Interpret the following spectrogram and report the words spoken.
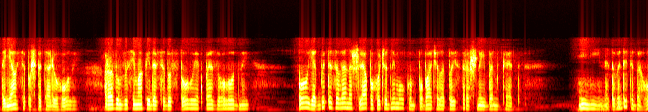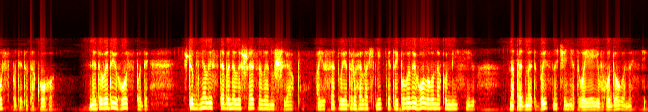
тинявся по шпиталю голий, разом з усіма кидався до столу, як пес голодний. О, якби ти зелена шляпа хоч одним оком побачила той страшний бенкет. Ні, ні, не доведи тебе, Господи, до такого. Не доведи, Господи, щоб зняли з тебе не лише зелену шляпу, а й усе твоє дороге лахміття та й повели голову на комісію на предмет визначення твоєї вгодованості,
